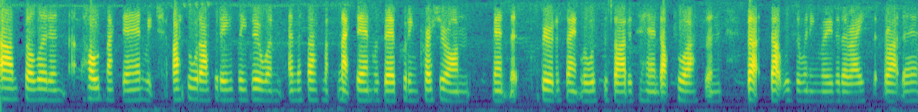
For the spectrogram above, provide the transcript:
um, solid and hold MacDan, which I thought I could easily do, and, and the fact MacDan was there putting pressure on meant that Spirit of St. Louis decided to hand up to us, and that that was the winning move of the race right there.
